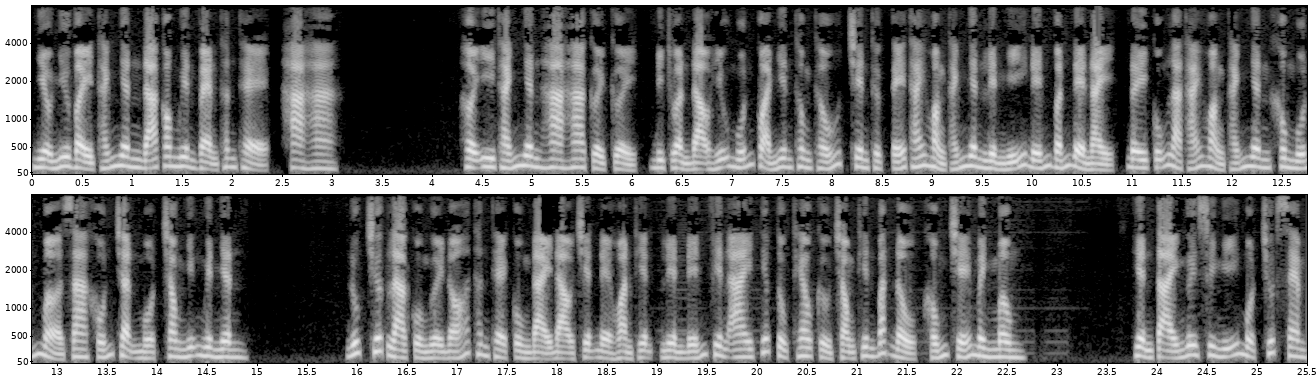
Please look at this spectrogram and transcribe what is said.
Nhiều như vậy thánh nhân đã có nguyên vẹn thân thể, ha ha. Hợi y thánh nhân ha ha cười cười, đi chuẩn đạo hữu muốn quả nhiên thông thấu, trên thực tế Thái Hoàng Thánh Nhân liền nghĩ đến vấn đề này, đây cũng là Thái Hoàng Thánh Nhân không muốn mở ra khốn trận một trong những nguyên nhân. Lúc trước là của người đó thân thể cùng đại đạo triệt để hoàn thiện, liền đến phiên ai tiếp tục theo cửu trọng thiên bắt đầu, khống chế minh mông. Hiện tại ngươi suy nghĩ một chút xem,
